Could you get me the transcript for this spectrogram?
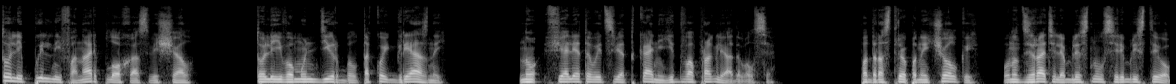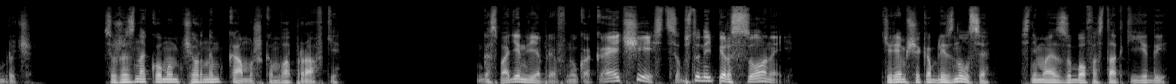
То ли пыльный фонарь плохо освещал, то ли его мундир был такой грязный, но фиолетовый цвет ткани едва проглядывался. Под растрепанной челкой у надзирателя блеснул серебристый обруч с уже знакомым черным камушком в оправке. «Господин Вепрев, ну какая честь, собственной персоной!» Тюремщик облизнулся, снимая с зубов остатки еды,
